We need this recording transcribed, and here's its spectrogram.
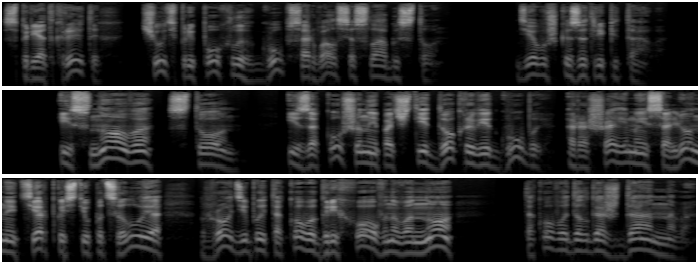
С приоткрытых, чуть припухлых губ сорвался слабый стон. Девушка затрепетала. И снова стон, и закушенные почти до крови губы, орошаемые соленой терпкостью поцелуя, вроде бы такого греховного, но такого долгожданного,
